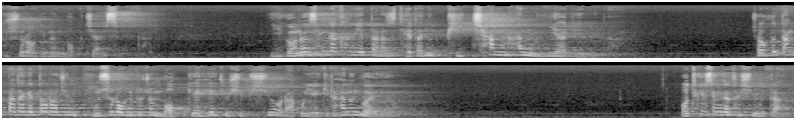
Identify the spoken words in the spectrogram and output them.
부스러기는 먹지 않습니다. 이거는 생각하기에 따라서 대단히 비참한 이야기입니다. 저 그 땅바닥에 떨어진 부스러기도 좀 먹게 해 주십시오. 라고 얘기를 하는 거예요. 어떻게 생각하십니까?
